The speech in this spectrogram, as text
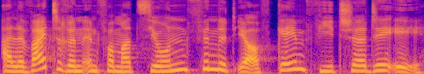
Alle weiteren Informationen findet ihr auf gamefeature.de.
